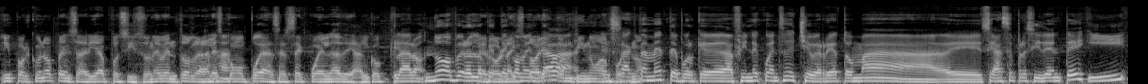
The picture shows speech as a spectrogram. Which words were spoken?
y porque uno pensaría, pues si son eventos reales, Ajá. ¿cómo puede hacer secuela de algo que... Claro, no, pero lo Pero que te la comentaba. continúa, pues, ¿no? exactamente, porque a fin de cuentas Echeverría toma, eh, se hace presidente y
